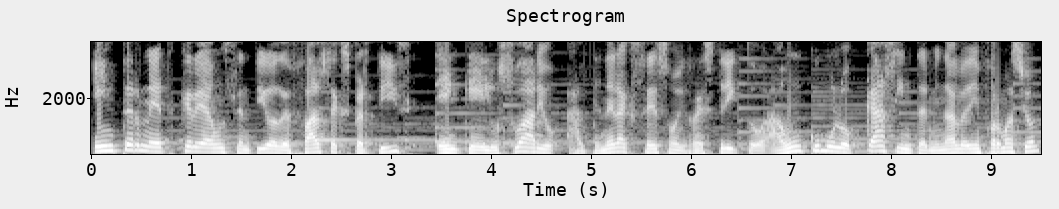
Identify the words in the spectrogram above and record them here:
Internet crea un sentido de falsa expertise en que el usuario, al tener acceso irrestricto a un cúmulo casi interminable de información,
